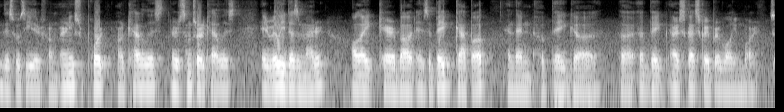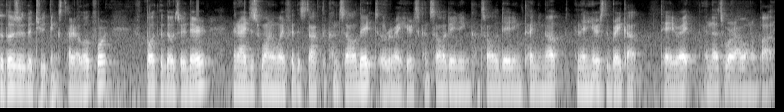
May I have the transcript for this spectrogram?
This was either from earnings report or catalyst or some sort of catalyst. It really doesn't matter. All I care about is a big gap up and then a big uh, uh, a big or skyscraper volume bar. So those are the two things that I look for. If both of those are there, then I just want to wait for the stock to consolidate. So right here it's consolidating, consolidating, tightening up, and then here's the breakout day, right? And that's where I want to buy.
